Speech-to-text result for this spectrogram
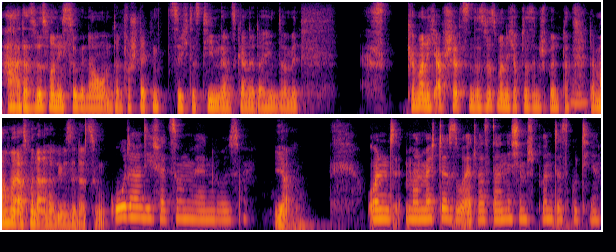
ah, das wissen wir nicht so genau, und dann verstecken sich das Team ganz gerne dahinter mit, das können wir nicht abschätzen, das wissen wir nicht, ob das in Sprint, mhm. dann machen wir erstmal eine Analyse dazu. Oder die Schätzungen werden größer. Ja. Und man möchte so etwas dann nicht im Sprint diskutieren.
